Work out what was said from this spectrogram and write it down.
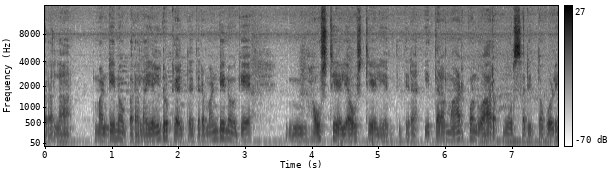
ಬರಲ್ಲ, ಮಂಡಿ ಬರಲ್ಲ. ಎಲ್ಲರೂ ಕೇಳ್ತಾ ಇದ್ದೀರ, ಮಂಡಿ ನೋವಿಗೆ ಔಷಧಿ ಹೇಳಿ ಔಷಧಿ ಹೇಳಿ ಅಂತಿದ್ದೀರಾ? ಈ ಥರ ಮಾಡ್ಕೊಂಡು ವಾರಕ್ಕೆ ಮೂರು ಸರಿ ತೊಗೊಳ್ಳಿ.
